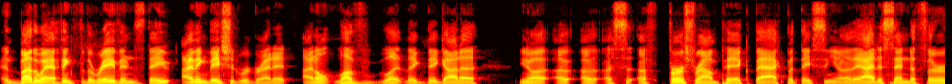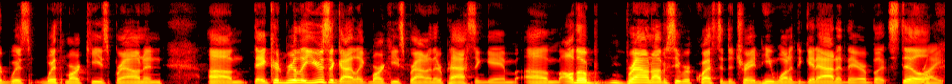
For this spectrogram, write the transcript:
and by the way, I think for the Ravens, they I think they should regret it. I don't love like, like they got a you know a, a, a, a, first round pick back, but they you know they had to send a third with with Marquise Brown, and um, they could really use a guy like Marquise Brown in their passing game. Um, although Brown obviously requested to trade and he wanted to get out of there, but still. Right.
